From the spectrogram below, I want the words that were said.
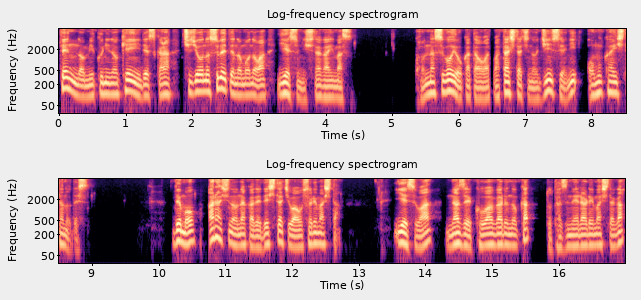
天の御国の権威ですから地上のすべてのものはイエスに従います。こんなすごいお方を私たちの人生にお迎えしたのです。でも嵐の中で弟子たちは恐れました。イエスはなぜ怖がるのかと尋ねられましたが、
